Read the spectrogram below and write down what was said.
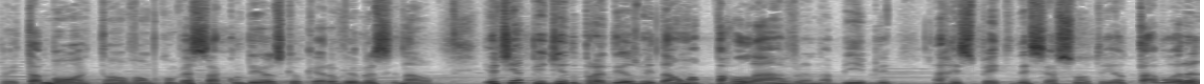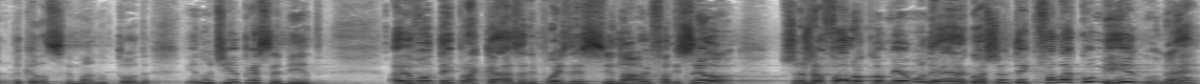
Falei, tá bom, então vamos conversar com Deus, que eu quero ver o meu sinal. Eu tinha pedido para Deus me dar uma palavra na Bíblia a respeito desse assunto. E eu estava orando aquela semana toda e não tinha percebido. Aí eu voltei para casa depois desse sinal e falei: Senhor, o senhor já falou com a minha mulher, agora o senhor tem que falar comigo, né?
